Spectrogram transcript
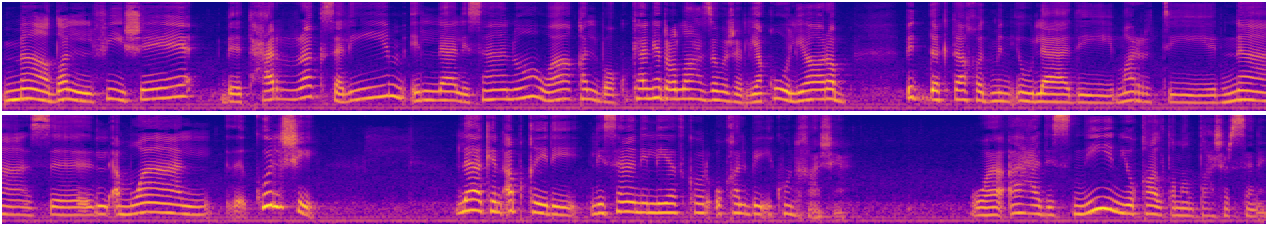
ما ضل في شيء بيتحرك سليم إلا لسانه وقلبه. وكان يدعو الله عز وجل يقول يا رب بدك تاخذ من أولادي مرتي الناس الأموال كل شيء. لكن أبقي لي لساني اللي يذكر وقلبي يكون خاشع. وقعد سنين يقال 18 سنة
